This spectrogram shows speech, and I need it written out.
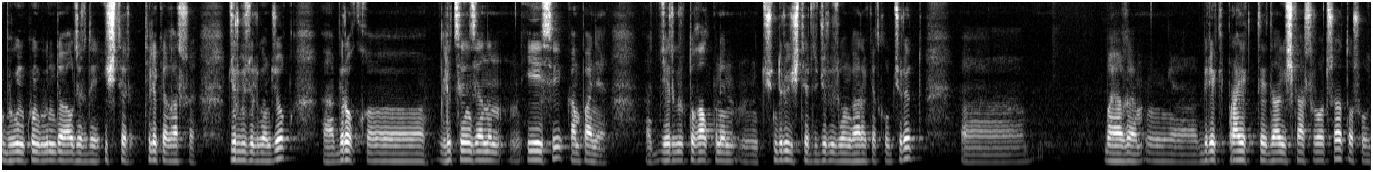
бүгүнкү күндө ал жерде иштер тилекке каршы жүргүзүлгөн жок бирок лицензиянын ээси компания жергиликтүү калк менен түшүндүрүү иштерди жүргүзгөнгө аракет кылып жүрөт баягы бир эки проектти дагы ишке ашырып атышат. Ошол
